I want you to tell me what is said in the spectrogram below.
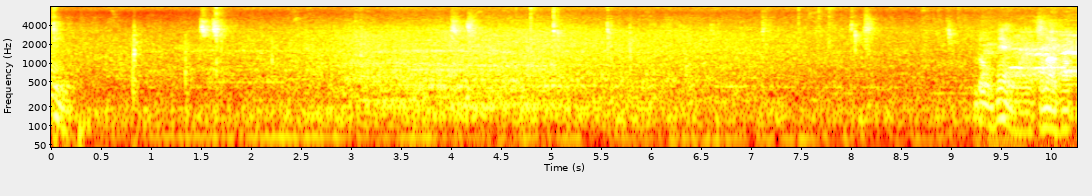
ืมลมแห้งเลยพี่น้องครับ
